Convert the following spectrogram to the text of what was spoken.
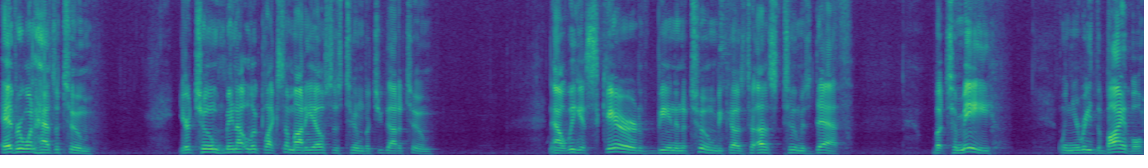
Everyone has a tomb. Your tomb may not look like somebody else's tomb, but you got a tomb. Now, we get scared of being in a tomb because to us, tomb is death. But to me, when you read the Bible,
